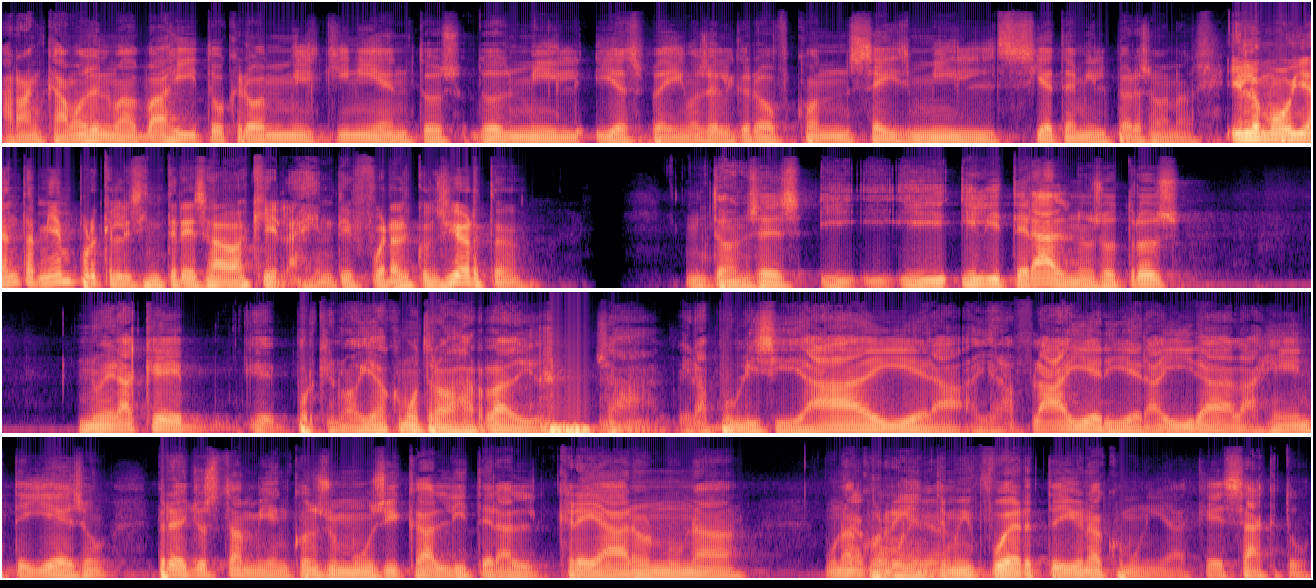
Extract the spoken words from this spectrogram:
Arrancamos el más bajito, creo, en 1500, 2000 y despedimos el Grove con 6000, 7000 personas. Y lo movían también porque les interesaba que la gente fuera al concierto. Entonces, y, y- y- y literal, nosotros no era que, que- porque no había como trabajar radio, o sea, era publicidad y era, y era flyer y era ir a la gente y eso, pero ellos también con su música literal crearon una, una, Una corriente comunidad. muy fuerte y una comunidad que, exacto,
